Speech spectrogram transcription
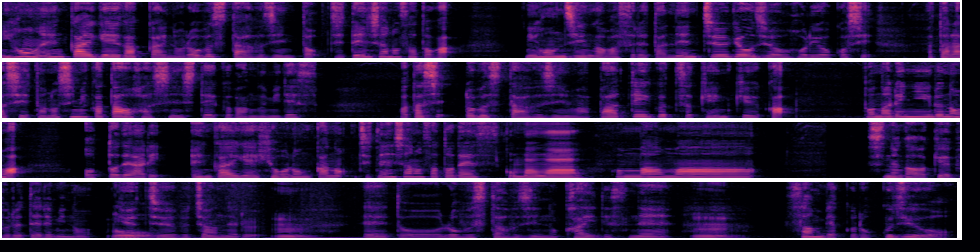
日本宴会芸学会のロブスター夫人と自転車の里が日本人が忘れた年中行事を掘り起こし新しい楽しみ方を発信していく番組です私ロブスター夫人はパーティーグッズ研究家隣にいるのは夫であり宴会芸評論家の自転車の里です。こんばんは。こんばんは。品川ケーブルテレビの YouTube チャンネル。うん。えっ、とロブスター夫人の回ですね。うん。360を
